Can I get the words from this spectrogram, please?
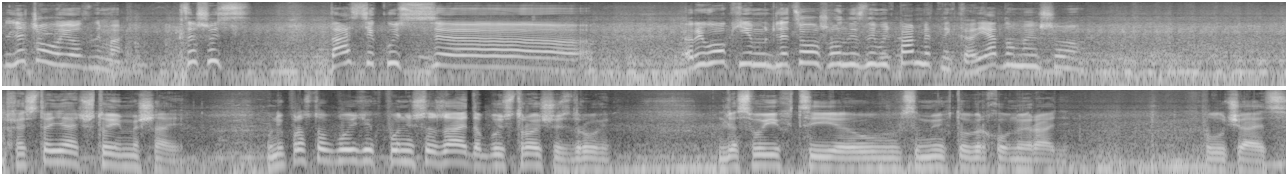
Для чого його знімати? Це щось дасть якусь е- ривок їм для цього, що вони знімуть пам'ятника. Я думаю, що Хай стоять, що їм мішає. Вони просто будуть їх понішажати, да будуть строїти щось друге. Для своїх ці, самих хто в Верховній Раді. Получається.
